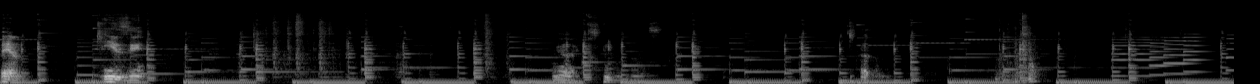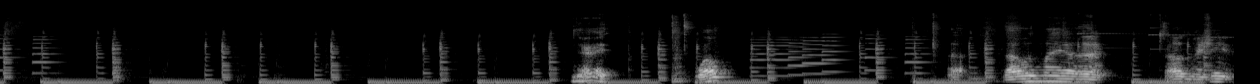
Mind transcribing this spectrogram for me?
Bam. Easy. Yeah, this. Um, Alright. Well, that, that was my, uh, that was my shave.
